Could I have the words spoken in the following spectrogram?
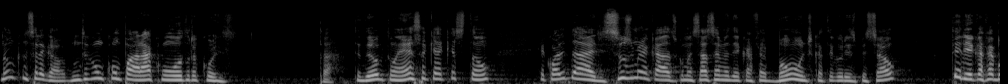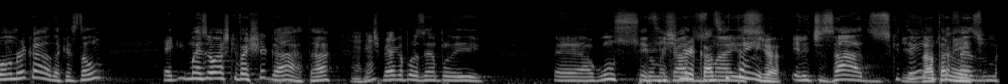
Não que não ser legal, não tem como comparar com outra coisa. Tá. Entendeu? Então essa que é a questão, é qualidade. Se os mercados começassem a vender café bom de categoria especial, teria café bom no mercado. A questão é que, mas eu acho que vai chegar, tá? A Uhum. gente pega, por exemplo, aí é, alguns supermercados mercados que mais tem já. elitizados, que tem Exatamente. cafés...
